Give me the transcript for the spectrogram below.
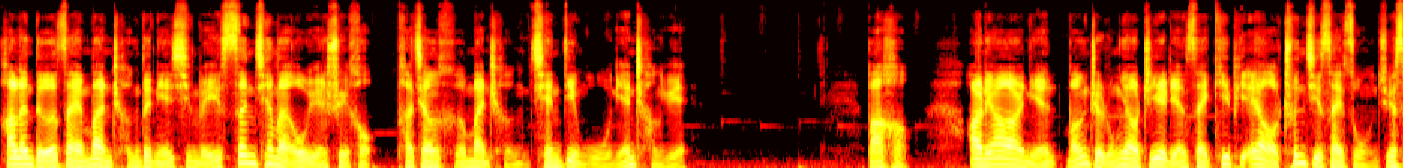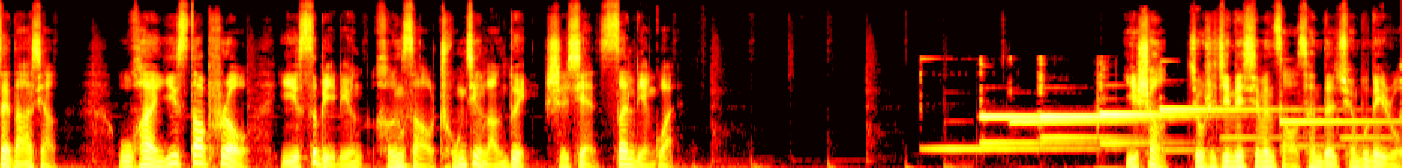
哈兰德在曼城的年薪为三千万欧元，税后他将和曼城签订五年长约。八号，二零二二年王者荣耀职业联赛 KPL 春季赛总决赛打响，武汉 eStar Pro 以四比零横扫重庆狼队，实现三连冠。以上就是今天新闻早餐的全部内容。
